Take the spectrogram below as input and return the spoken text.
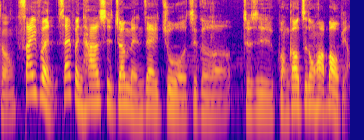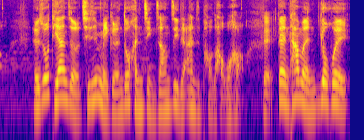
懂？Siphon Siphon 它是专门在做这个就是广告自动化报表，也就是说，提案者其实每个人都很紧张自己的案子跑得好不好，对，但他们又会。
